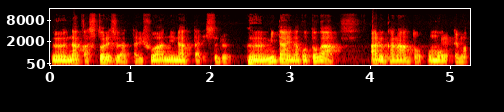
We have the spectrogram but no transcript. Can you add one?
うん、なんかストレスだったり不安になったりする、うん、みたいなことがあるかなと思ってます。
